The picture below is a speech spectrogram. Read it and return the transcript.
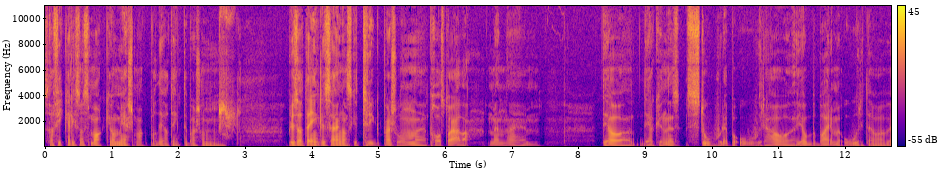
Så da fikk jeg liksom smak og mersmak på det, og tenkte bare sånn Pluss at egentlig så er jeg en ganske trygg person, eh, påstår jeg, da. Men eh, det å, det å kunne stole på orda og jobbe bare med ord, det var,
